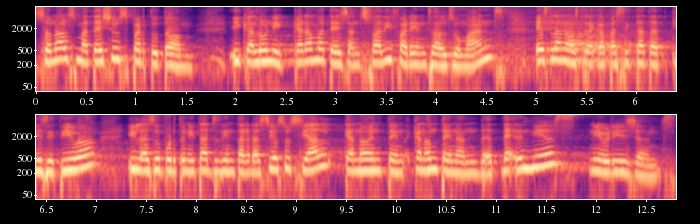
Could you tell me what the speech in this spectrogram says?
són els mateixos per tothom i que l'únic que ara mateix ens fa diferents als humans és la nostra capacitat adquisitiva i les oportunitats d'integració social que no, enten, que no en tenen d'ètnies ni orígens.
